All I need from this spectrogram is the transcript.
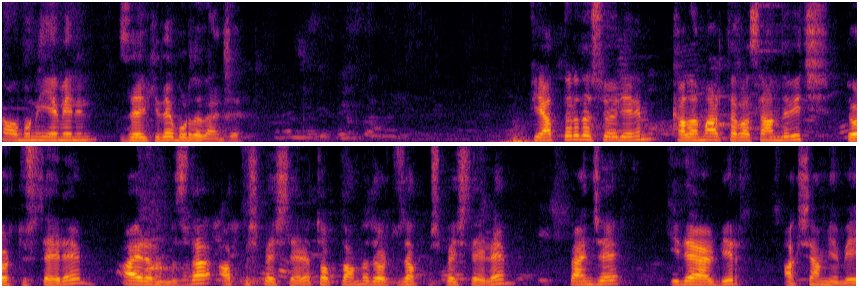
Ama bunu yemenin zevki de burada bence. Fiyatları da söyleyelim. Kalamar tava sandviç 400 TL. Ayranımız da 65 TL. Toplamda 465 TL. Bence ideal bir akşam yemeği.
